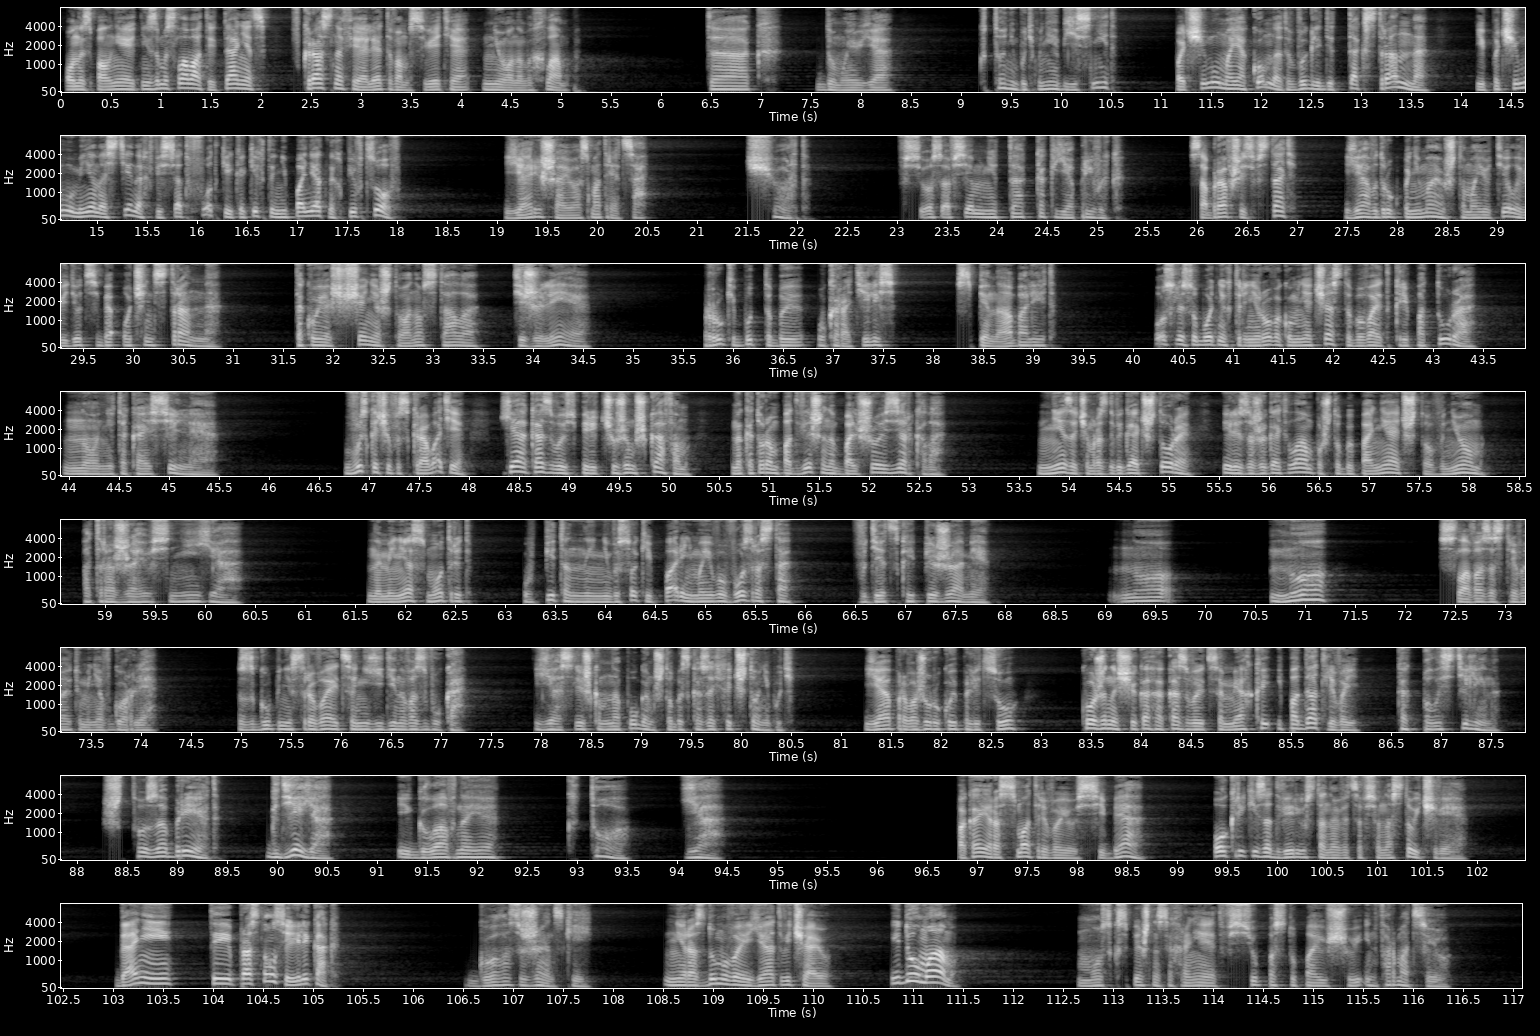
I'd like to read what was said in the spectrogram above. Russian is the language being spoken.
Он исполняет незамысловатый танец в красно-фиолетовом свете неоновых ламп. «Так», — думаю я, — «кто-нибудь мне объяснит, Почему моя комната выглядит так странно? И почему у меня на стенах висят фотки каких-то непонятных певцов? Я решаю осмотреться. Черт, все совсем не так, как я привык. Собравшись встать, я вдруг понимаю, что мое тело ведет себя очень странно. Такое ощущение, что оно стало тяжелее. Руки будто бы укоротились, спина болит. После субботних тренировок у меня часто бывает крепатура, но не такая сильная. Выскочив из кровати, я оказываюсь перед чужим шкафом, на котором подвешено большое зеркало. Незачем раздвигать шторы или зажигать лампу, чтобы понять, что в нем отражаюсь не я. На меня смотрит упитанный невысокий парень моего возраста в детской пижаме. Но но... Слова застревают у меня в горле. С губ не срывается ни единого звука. Я слишком напуган, чтобы сказать хоть что-нибудь. Я провожу рукой по лицу. Кожа на щеках оказывается мягкой и податливой, как пластилин. Что за бред? Где я? И главное, кто я? Пока я рассматриваю себя, окрики за дверью становятся все настойчивее. «Дани, ты проснулся или как?» Голос женский. Не раздумывая, я отвечаю. «Иду, мам!» Мозг спешно сохраняет всю поступающую информацию.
